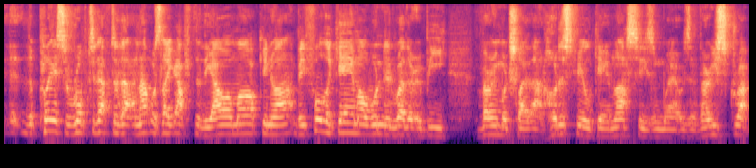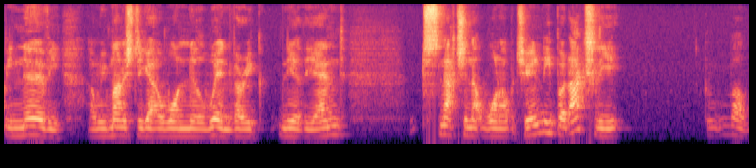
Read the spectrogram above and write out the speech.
the place erupted after that, and that was like after the hour mark. You know, before the game, I wondered whether it would be very much like that Huddersfield game last season, where it was a very scrappy, nervy, and we managed to get a one 0 win very near the end, snatching that one opportunity. But actually, well,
